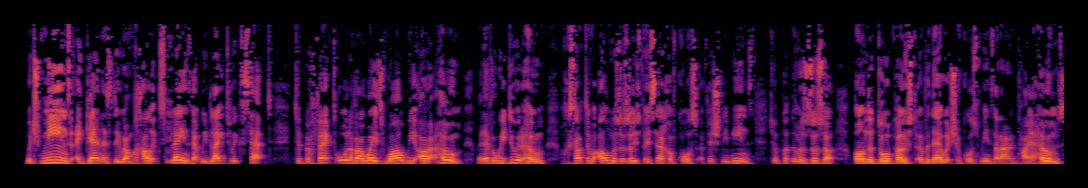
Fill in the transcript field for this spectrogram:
which means, again, as the Ramchal explains, that we'd like to accept to perfect all of our ways while we are at home. Whatever we do at home, of course, officially means to put the mezuzah on the doorpost over there, which of course means that our entire homes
